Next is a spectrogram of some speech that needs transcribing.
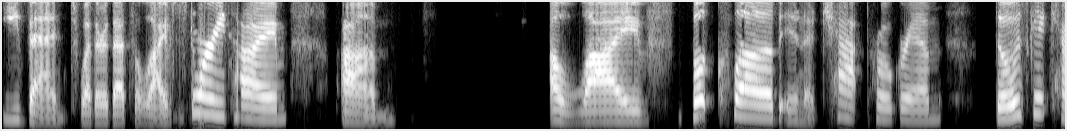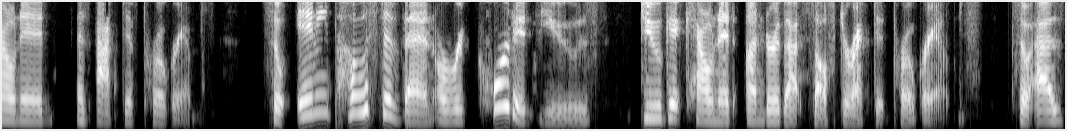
event, whether that's a live story time, um, a live book club in a chat program, those get counted as active programs. So any post event or recorded views do get counted under that self-directed programs. So as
